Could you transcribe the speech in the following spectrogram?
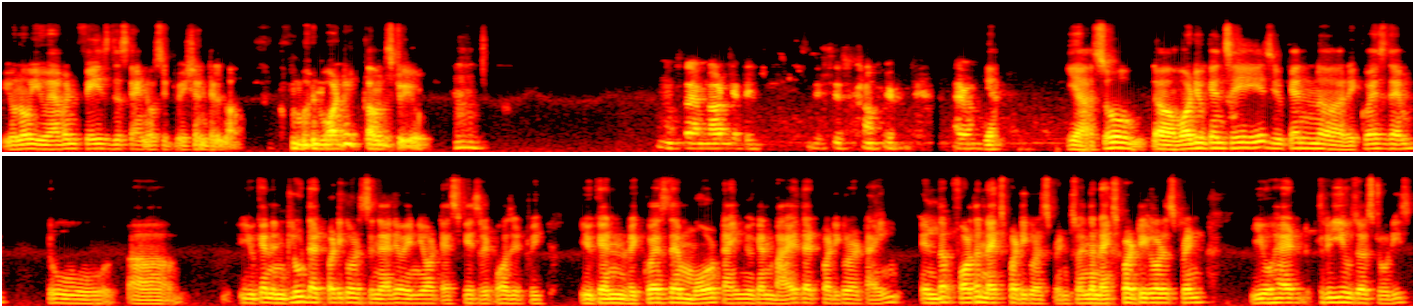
You know, you haven't faced this kind of situation till now. but what it comes to you? No, sir, I'm not getting. This is from you. I want. Yeah. Yeah. So uh, what you can say is you can uh, request them to uh, you can include that particular scenario in your test case repository. You can request them more time. You can buy that particular time in the for the next particular sprint. So in the next particular sprint, you had three user stories.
